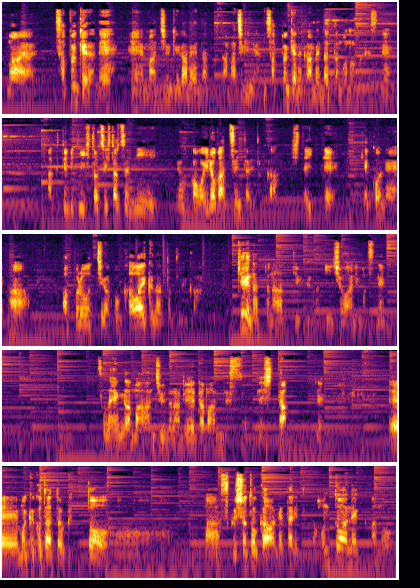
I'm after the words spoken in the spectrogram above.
まあ、殺風景なね、えー、まあ、中継画面だった、まあ、中継殺風景な画面だったものがですね、アクティビティ一つ一つに、こう色がついたりとかしていて、結構ね、ああ、アプローチがこう可愛くなったというか、綺麗になったなっていう風な印象はありますね。その辺がまあ17ベータ版です、でした。ねえー、もう一回断っておくと、まあ、スクショとかを上げたりとか、本当はね、あの、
